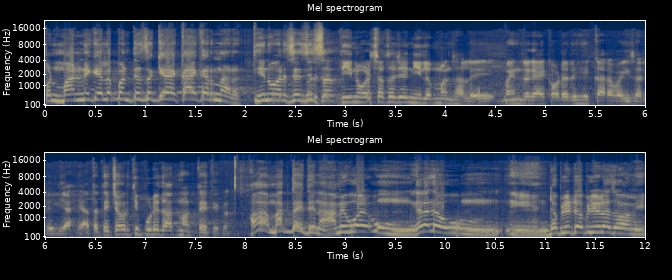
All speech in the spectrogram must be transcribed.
पण मान्य केलं पण त्याचं काय काय करणार? तीन वर्षाची स- तीन वर्षाचं जे निलंबन झालंय महेंद्र गायकवाड ही कारवाई झालेली आहे. आता त्याच्यावरती पुढे दाद मागता येते का? हा मागता येते ना. आम्ही व- उम, ह्याला जाऊ डब्ल्यू डब्ल्यूला जाऊ आम्ही.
